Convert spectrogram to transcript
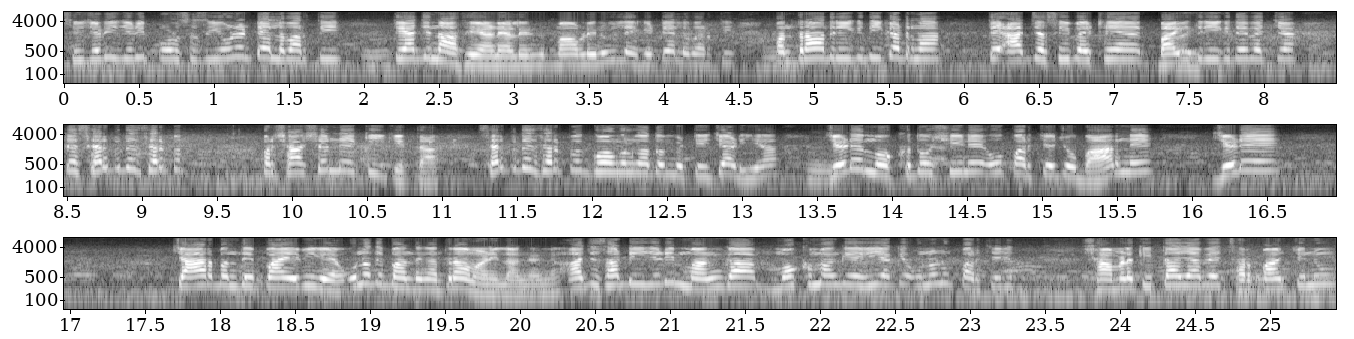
ਸੀ ਜਿਹੜੀ ਜਿਹੜੀ ਪੁਲਿਸ ਸੀ ਉਹਨੇ ਢਿੱਲ ਵਰਤੀ ਤੇ ਅੱਜ ਨਾਥਿਆਣੇ ਵਾਲੇ ਮਾਮਲੇ ਨੂੰ ਵੀ ਲੈ ਕੇ ਢਿੱਲ ਵਰਤੀ। 15 ਤਰੀਕ ਦੀ ਘਟਨਾ ਤੇ ਅੱਜ ਅਸੀਂ ਬੈਠੇ ਆ 22 ਤਰੀਕ ਦੇ ਵਿੱਚ ਤੇ ਸਿਰਫ ਤੇ ਸਿਰਫ ਪ੍ਰਸ਼ਾਸਨ ਨੇ ਕੀ ਕੀਤਾ? ਸਿਰਫ ਤੇ ਸਿਰਫ ਗੋਂਗਲੂਆਂ ਤੋਂ ਮਿੱਟੀ ਝਾੜੀ ਆ। ਜਿਹੜੇ ਮੁੱਖ ਦੋਸ਼ੀ ਨੇ ਉਹ ਪਰਚੇ ਚੋਂ ਬਾਹਰ ਨੇ। ਜਿਹੜੇ ਚਾਰ ਬੰਦੇ ਪਾਏ ਵੀ ਗਏ ਉਹਨਾਂ ਤੇ ਬੰਦੀਆਂ ਧਰਾਵਾਂ ਨਹੀਂ ਲਾਂਗਾਂਗਾ ਅੱਜ ਸਾਡੀ ਜਿਹੜੀ ਮੰਗ ਆ ਮੁੱਖ ਮੰਗ ਇਹੀ ਆ ਕਿ ਉਹਨਾਂ ਨੂੰ ਪਰਚੇ 'ਚ ਸ਼ਾਮਲ ਕੀਤਾ ਜਾਵੇ ਸਰਪੰਚ ਨੂੰ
